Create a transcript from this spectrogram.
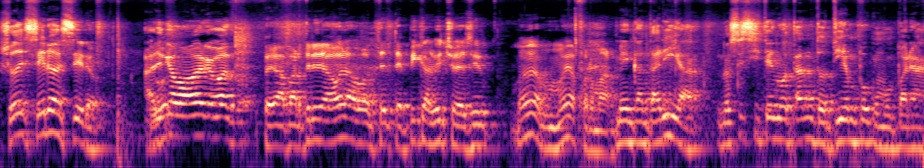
Yo de cero de cero. Así que vamos a ver qué pasa. Pero a partir de ahora vos te, te pica el bicho de decir, me voy a, me voy a formar. Me encantaría, no sé si tengo tanto tiempo como para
